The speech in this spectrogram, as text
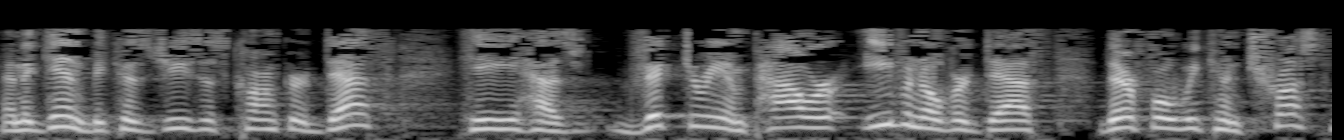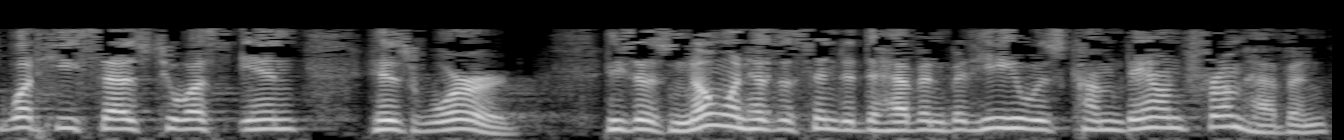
And again, because Jesus conquered death, he has victory and power even over death. Therefore we can trust what He says to us in His Word. He says, no one has ascended to heaven, but He who has come down from heaven,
